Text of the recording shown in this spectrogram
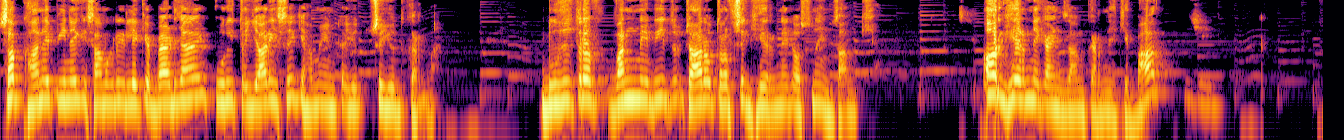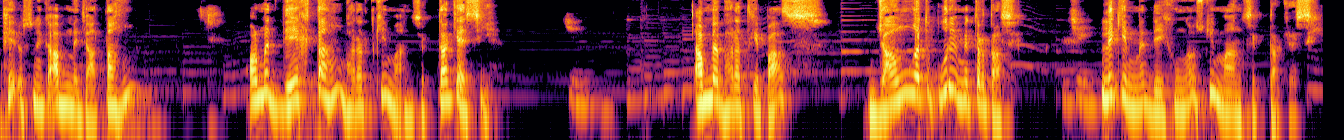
सब खाने पीने की सामग्री लेके बैठ जाएँ पूरी तैयारी से कि हमें इनका युद्ध से युद्ध करना है। दूसरी तरफ़ वन में भी चारों तरफ़ से घेरने का उसने इंतज़ाम किया। और घेरने का इंतज़ाम करने के बाद फिर उसने कहा अब मैं जाता हूँ और मैं देखता हूँ भरत की मानसिकता कैसी है। अब मैं भरत के पास जाऊँगा तो पूरी मित्रता से लेकिन मैं देखूँगा उसकी मानसिकता कैसी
